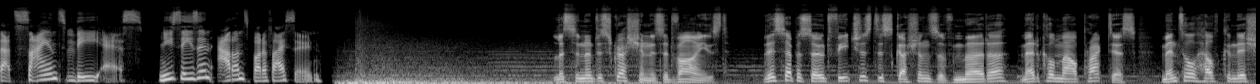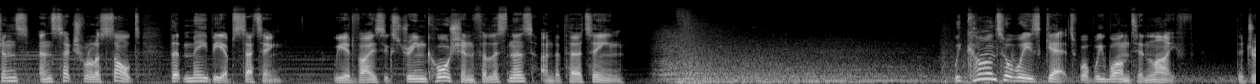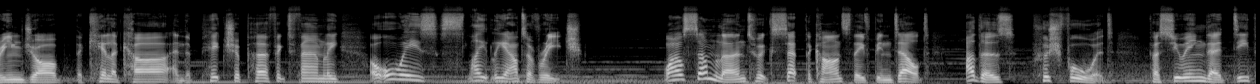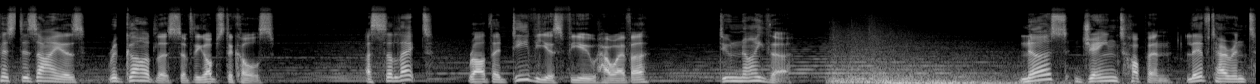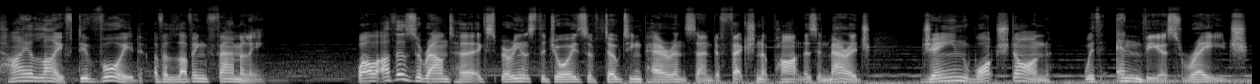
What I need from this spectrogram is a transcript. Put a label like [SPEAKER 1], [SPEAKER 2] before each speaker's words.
[SPEAKER 1] That's Science VS. New season out on Spotify soon.
[SPEAKER 2] Listener discretion is advised. This episode features discussions of murder, medical malpractice, mental health conditions, and sexual assault that may be upsetting. We advise extreme caution for listeners under 13. We can't always get what we want in life. The dream job, the killer car, and the picture perfect family are always slightly out of reach. While some learn to accept the cards they've been dealt, others push forward, pursuing their deepest desires regardless of the obstacles. A select, rather devious few, however, do neither. Nurse Jane Toppan lived her entire life devoid of a loving family. While others around her experienced the joys of doting parents and affectionate partners in marriage, Jane watched on with envious rage.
